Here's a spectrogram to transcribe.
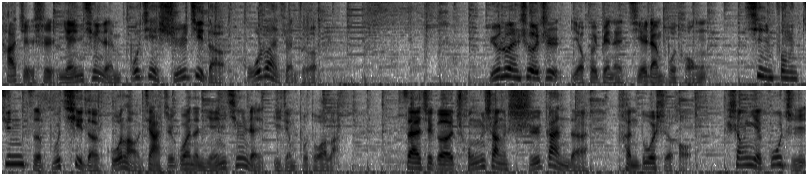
他只是年轻人不切实际的胡乱选择。舆论设置也会变得截然不同。信奉君子不弃的古老价值观的年轻人已经不多了。在这个崇尚实干的很多时候，商业估值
